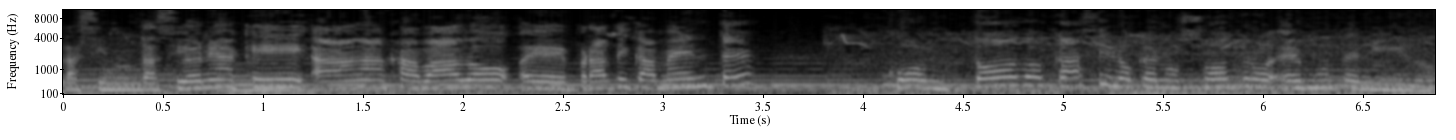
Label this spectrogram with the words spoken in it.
las inundaciones aquí han acabado eh, prácticamente con todo casi lo que nosotros hemos tenido.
